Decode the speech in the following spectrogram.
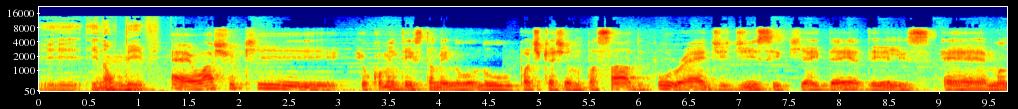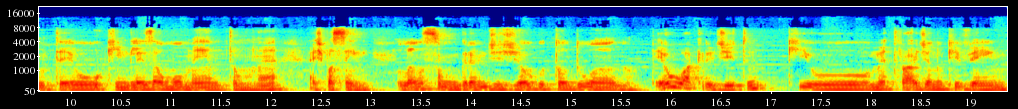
e, e não teve. É, eu acho que eu comentei isso também no, no podcast do ano passado. O Red disse que a ideia deles é manter o que em inglês é o momentum, né? É tipo assim, lança um grande jogo todo ano. Eu acredito que o Metroid ano que vem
